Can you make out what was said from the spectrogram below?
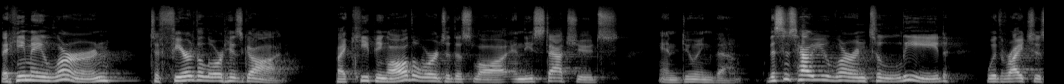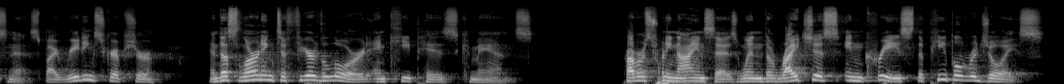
that he may learn to fear the Lord his God by keeping all the words of this law and these statutes and doing them. This is how you learn to lead with righteousness, by reading scripture and thus learning to fear the Lord and keep his commands. Proverbs 29 says, When the righteous increase, the people rejoice,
